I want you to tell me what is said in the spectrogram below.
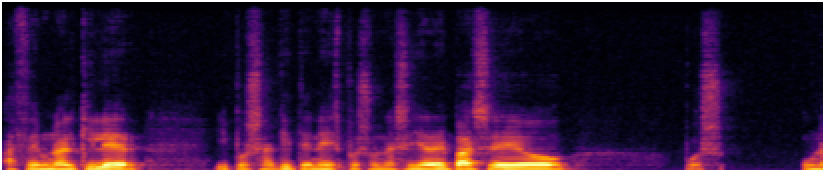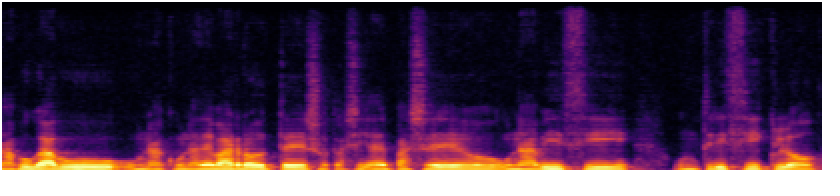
hacer un alquiler y pues aquí tenéis pues una silla de paseo, pues una bugabú, una cuna de barrotes, otra silla de paseo, una bici, un triciclo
